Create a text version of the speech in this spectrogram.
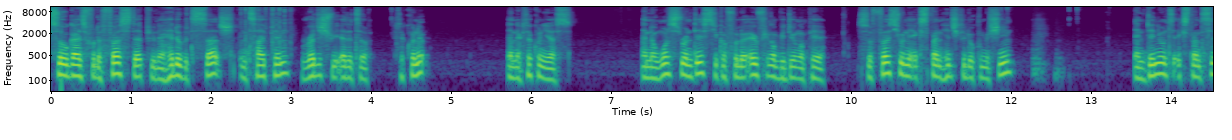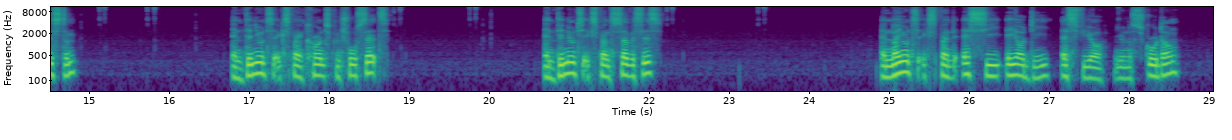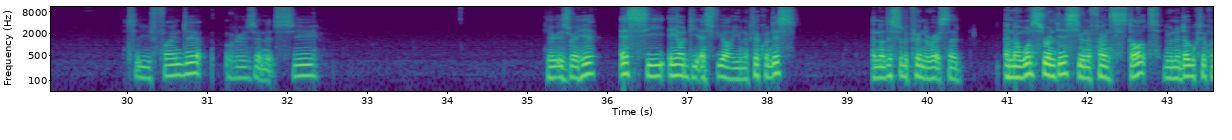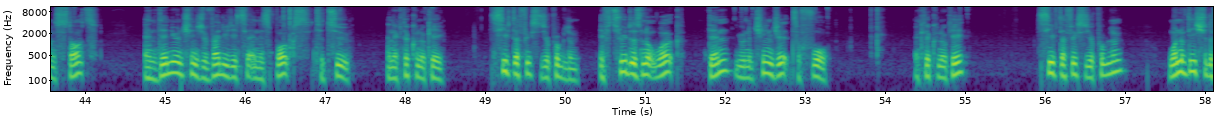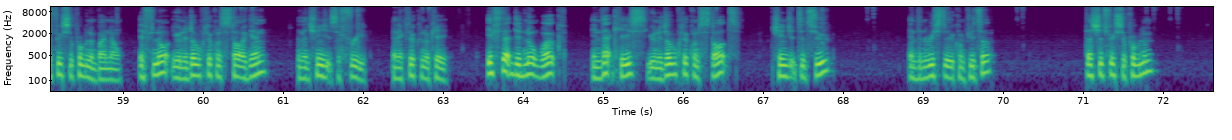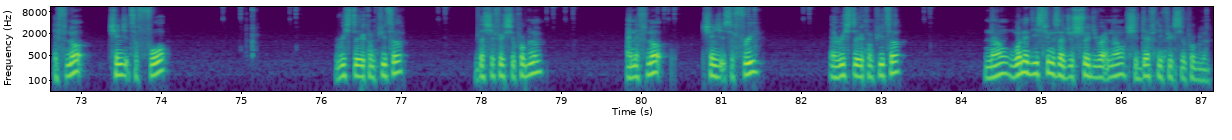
So guys, for the first step, you're going to head over to search and type in registry editor. Click on it and then click on yes. And then once you run this, you can follow everything I'll be doing up here. So first you want to expand HK local machine and then you want to expand system and then you want to expand current control set and then you want to expand services and now you want to expand SCARD SVR. You want to scroll down till you find it. Where is it? Let's see. Here it is right here. SCARD SVR. You want to click on this. And now this will appear on the right side. And now once you're on this, you want to find start. You want to double click on start. And then you want to change the value data in this box to 2. And then click on OK. See if that fixes your problem. If 2 does not work, then you want to change it to 4. And click on OK. See if that fixes your problem. One of these should have fixed your problem by now. If not, you're going to double click on start again and then change it to 3 and then click on OK. If that did not work, in that case, you're going to double click on start, change it to 2 and then restart your computer. That should fix your problem. If not, change it to 4, restart your computer. That should fix your problem. And if not, change it to 3 and restart your computer. Now, one of these things I just showed you right now should definitely fix your problem.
